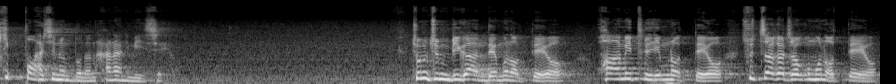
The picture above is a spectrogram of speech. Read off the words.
기뻐하시는 분은 하나님이세요. 좀 준비가 안 되면 어때요? 화음이 틀리면 어때요? 숫자가 적으면 어때요?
